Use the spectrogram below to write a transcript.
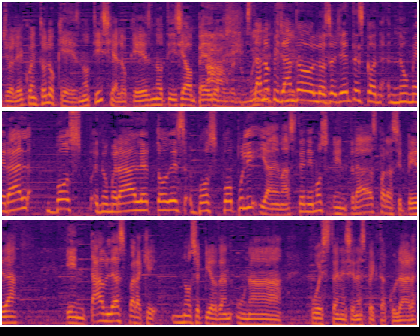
yo le cuento lo que es noticia, lo que es noticia, don Pedro. Ah, bueno, Están bien, opinando los oyentes con numeral voz, numeral todes voz populi y además tenemos entradas para Cepeda en tablas para que no se pierdan una puesta en escena espectacular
